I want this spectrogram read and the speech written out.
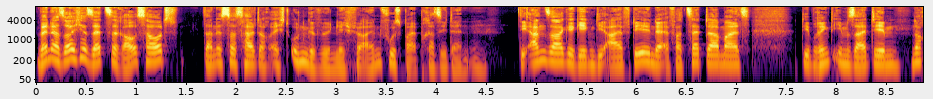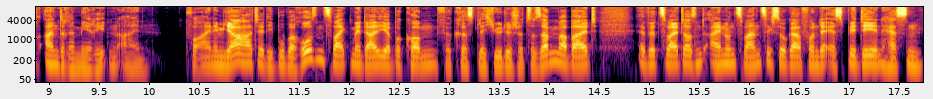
Wenn er solche Sätze raushaut, dann ist das halt auch echt ungewöhnlich für einen Fußballpräsidenten. Die Ansage gegen die AfD in der FAZ damals, die bringt ihm seitdem noch andere Meriten ein. Vor einem Jahr hat er die Buber-Rosenzweig-Medaille bekommen für christlich-jüdische Zusammenarbeit. Er wird 2021 sogar von der SPD in Hessen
